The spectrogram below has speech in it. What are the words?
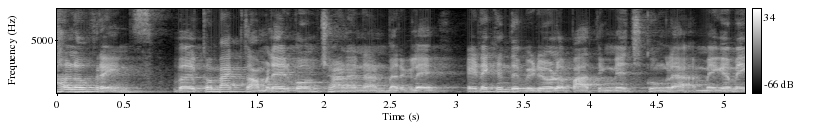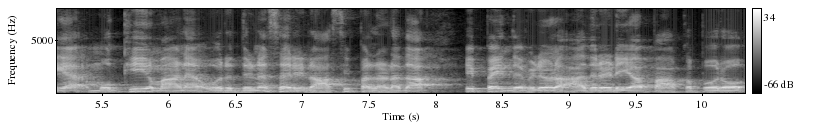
Hello friends welcome back Tamizharvom channel நண்பர்களே. எனக்கு இந்த வீடியோவில் பார்த்தீங்கன்னு வச்சுக்கோங்களேன் மிக மிக முக்கியமான ஒரு தினசரி ராசி பலனை தான் இப்போ இந்த வீடியோவில் அதிரடியாக பார்க்க போகிறோம்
